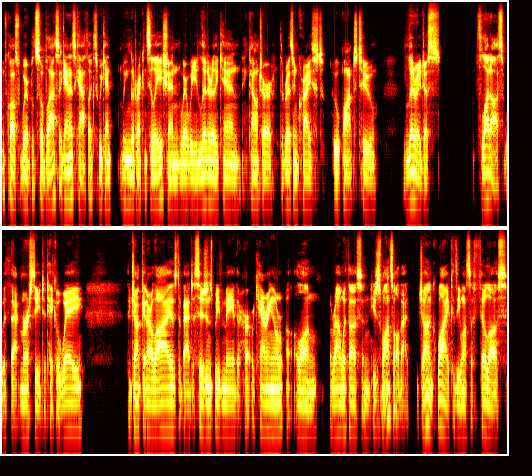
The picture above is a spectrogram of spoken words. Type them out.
of course, we're so blessed again as Catholics. We can we can go to reconciliation where we literally can encounter the risen Christ who wants to literally just flood us with that mercy to take away the junk in our lives, the bad decisions we've made, the hurt we're carrying along around with us, and He just wants all that junk. Why? Because He wants to fill us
